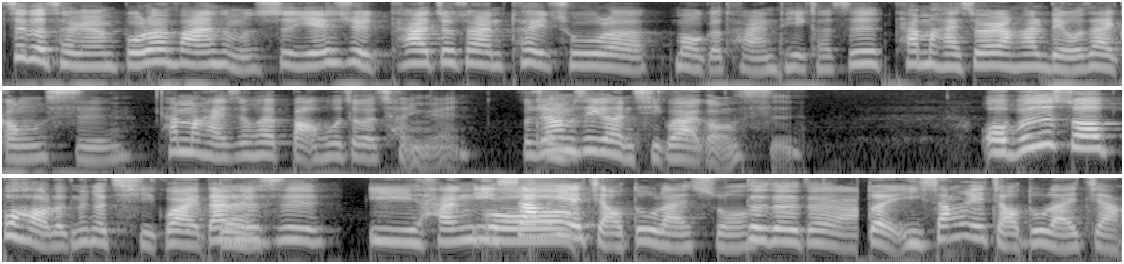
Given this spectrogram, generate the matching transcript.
这个成员不论发生什么事，也许他就算退出了某个团体，可是他们还是会让他留在公司，他们还是会保护这个成员。我觉得他们是一个很奇怪的公司。嗯、我不是说不好的那个奇怪，但就是以韩国以商业角度来说，对对对啊，对，以商业角度来讲。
